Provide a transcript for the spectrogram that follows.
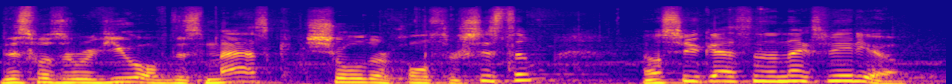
This was a review of this Masc shoulder holster system. I'll see you guys in the next video.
